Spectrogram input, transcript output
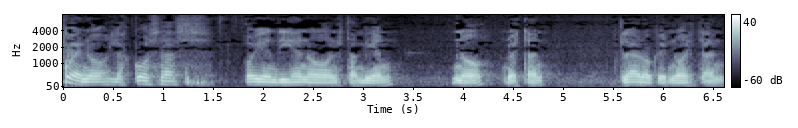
bueno, las cosas hoy en día no están bien. No, no están. Claro que no están.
